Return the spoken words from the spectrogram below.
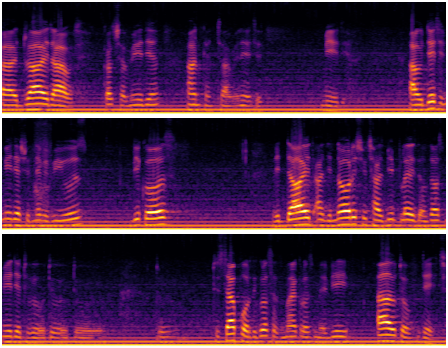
uh, dried out cultural media and contaminated media. Outdated media should never be used because the diet and the nourish which has been placed on those media to, to, to, to, to support the growth of the microbes may be out of date,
